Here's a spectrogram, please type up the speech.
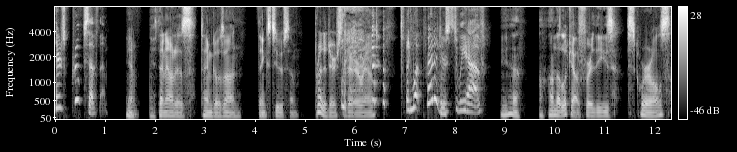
there's groups of them Yeah. They thin out as time goes on, thanks to some predators that are around. and what predators do we have yeah. On the lookout for these squirrels.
